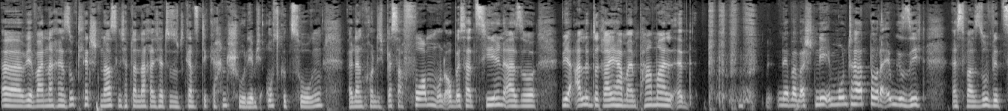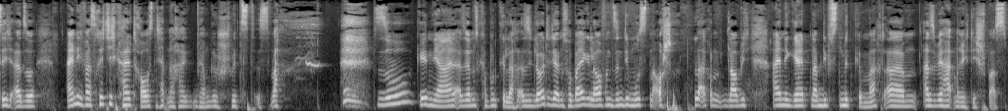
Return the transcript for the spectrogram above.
Äh, wir waren nachher so klatschnass und ich habe dann nachher, ich hatte so ganz dicke Handschuhe, die habe ich ausgezogen, weil dann konnte ich besser formen und auch besser zielen. Also wir alle drei haben ein paar Mal, äh, ne, weil Schnee im Mund hatten oder im Gesicht. Es war so witzig. Also eigentlich war es richtig kalt draußen. Ich habe nachher, wir haben geschwitzt. Es war so genial. Also wir haben es kaputt gelacht. Also die Leute, die an uns vorbeigelaufen sind, die mussten auch schon lachen. Glaube ich, einige hätten am liebsten mitgemacht. Ähm, also wir hatten richtig Spaß.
